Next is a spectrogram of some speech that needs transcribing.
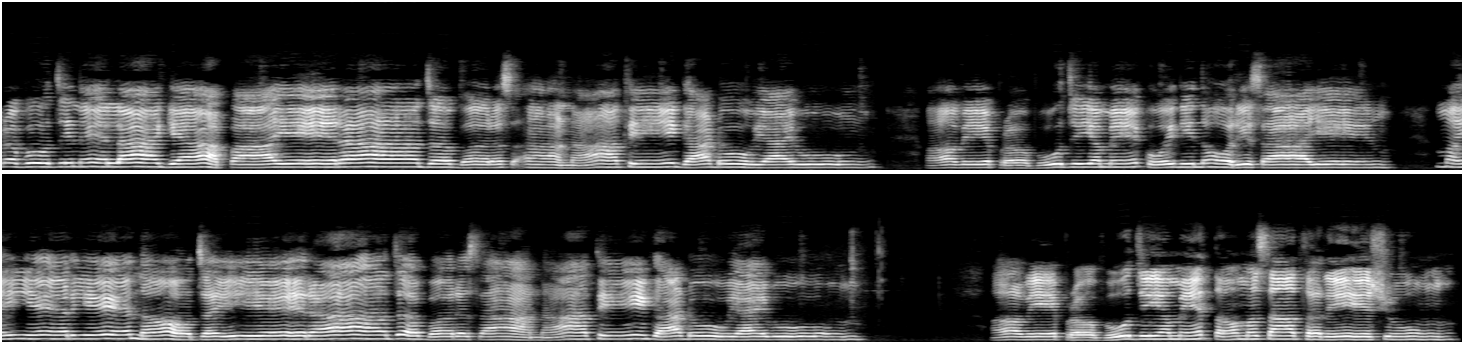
પ્રભુજીને લાગ્યા પાયે રાજ બરસાનાથી ગાડો આવ્યું હવે પ્રભુજી અમે કોઈ દિનો રીસાયે. મૈયરીએ ન જઈએ. રાજ બરસાનાથી ગાડો આવ્યું હવે પ્રભુજી, અમે તમ સાથ રેશું.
